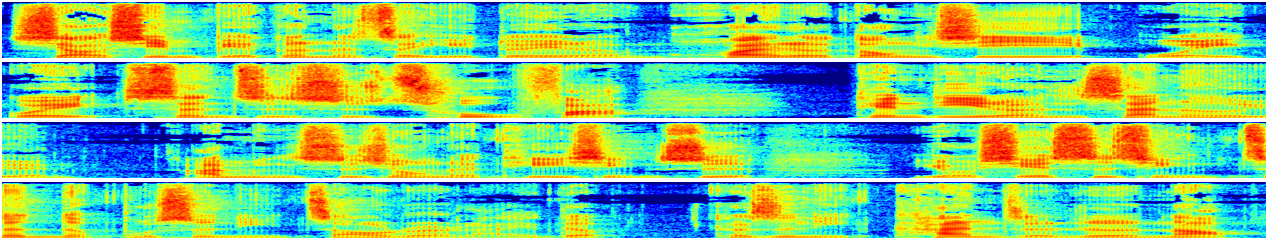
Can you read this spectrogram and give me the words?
小心别跟了这一堆人坏了东西，违规甚至是触法。天地人善恶缘，阿明师兄的提醒是：有些事情真的不是你招惹来的，可是你看着热闹，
